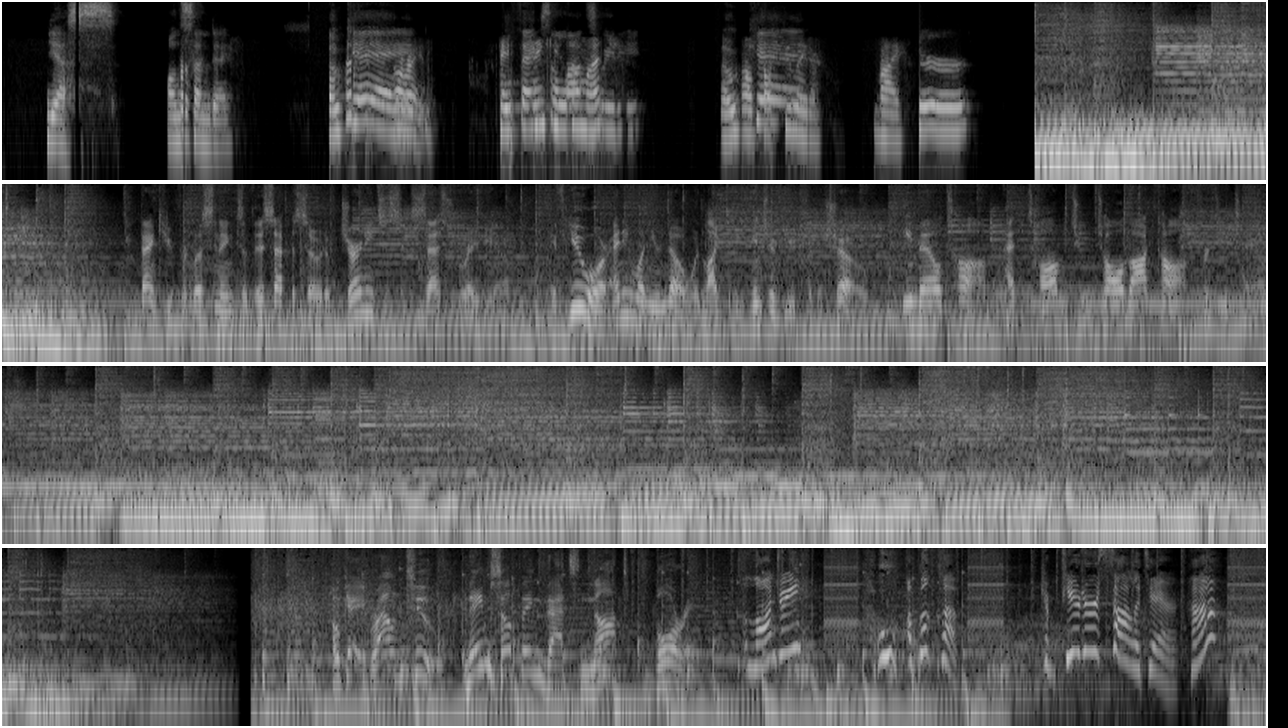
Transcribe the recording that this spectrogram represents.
Yes, on Perfect. Sunday. Perfect. Okay. All right. Okay. Well, thanks Thank you a lot, so much. sweetie. Okay. I'll talk to you later. Bye. Sure. Thank you for listening to this episode of Journey to Success Radio. If you or anyone you know would like to be interviewed for the show, email tom at tom2tall.com for details. Okay, round two. Name something that's not boring. A laundry? Ooh, a book club. Computer solitaire, huh?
